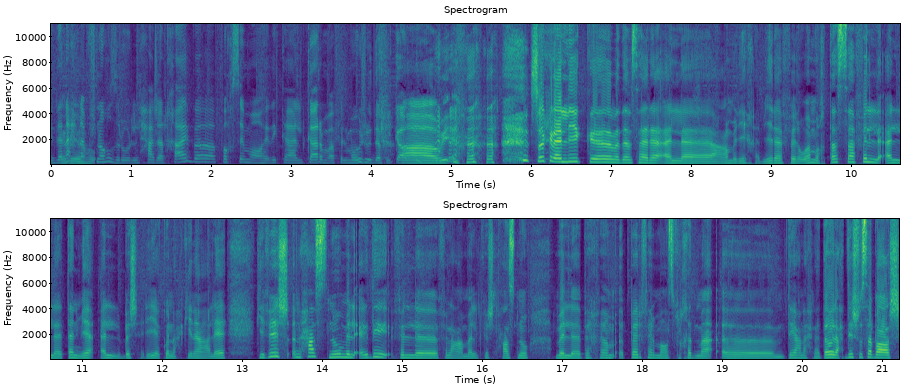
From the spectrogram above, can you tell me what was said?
إذا نحن باش نغزروا للحاجة الخايبة forcément هذيك الكارما في الموجودة في الكون. آه oui. شكرا لك مدام سارة العملي خبيرة في ومختصة في التنمية البشرية. كنا حكينا على كيفاش نحسنوا من الأداء في في العمل كيفاش نحسنوا من ال performance في الخدمة نتاعنا إحنا تو 11 و27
